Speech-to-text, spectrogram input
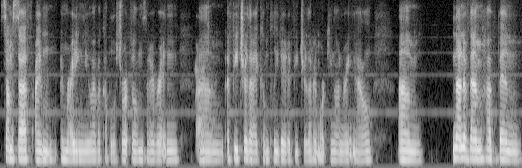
some stuff I'm I'm writing new. I have a couple of short films that I've written, Nice. um, a feature that I completed, a feature that I'm working on right now. Um, none of them have been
